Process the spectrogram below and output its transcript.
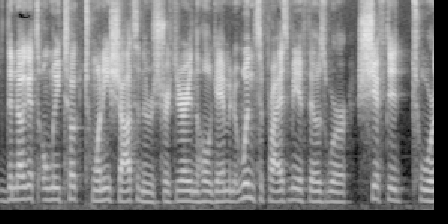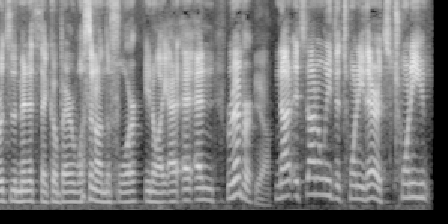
the Nuggets only took 20 shots in the restricted area in the whole game, and it wouldn't surprise me if those were shifted towards the minutes that Gobert wasn't on the floor. You know, like I, and remember, yeah. not it's not only the 20 there; it's 20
